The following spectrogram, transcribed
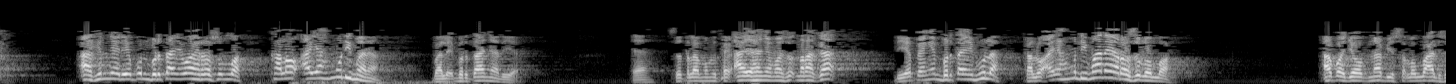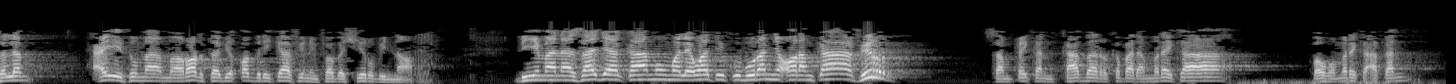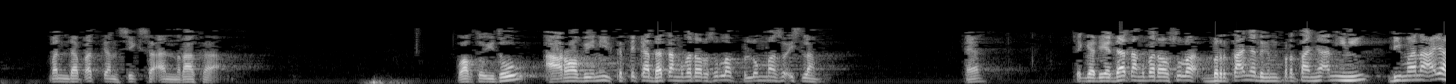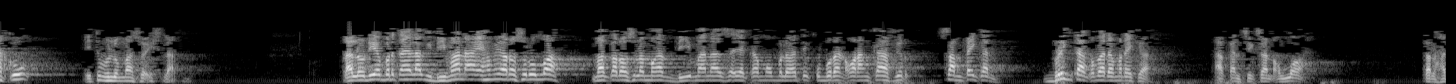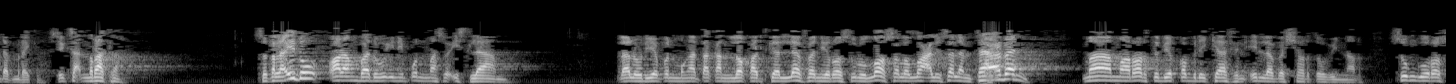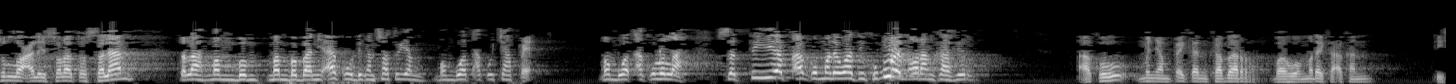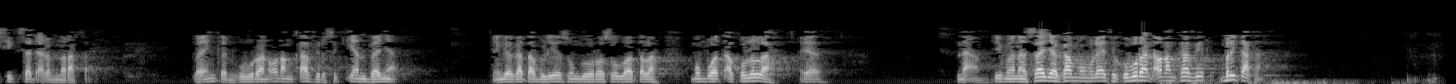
Akhirnya dia pun bertanya, "Wahai Rasulullah, kalau ayahmu di mana?" Balik bertanya dia. Ya, setelah mengetahui ayahnya masuk neraka, dia pengen bertanya pula, "Kalau ayahmu di mana ya Rasulullah?" Apa jawab Nabi sallallahu alaihi wasallam? "Haitsuma mararta biqabri kafirin fabashshiru bin nar." Di mana saja kamu melewati kuburannya orang kafir, sampaikan kabar kepada mereka bahwa mereka akan mendapatkan siksaan neraka. Waktu itu Arab ini ketika datang kepada Rasulullah belum masuk Islam. Ya. Sehingga dia datang kepada Rasulullah bertanya dengan pertanyaan ini, di mana ayahku? Itu belum masuk Islam. Lalu dia bertanya lagi, di mana ayahmu ya Rasulullah? Maka Rasulullah mengatakan, di mana saya kamu melewati kuburan orang kafir? Sampaikan berita kepada mereka akan siksaan Allah terhadap mereka, siksaan neraka. Setelah itu orang Badu ini pun masuk Islam. Lalu dia pun mengatakan laqad kallafani Rasulullah sallallahu alaihi wasallam ta'ban ma marartu bi qabri kafin illa basyartuhu bin nar. Sungguh Rasulullah alaihi wasallam telah membebani aku dengan satu yang membuat aku capek, membuat aku lelah. Setiap aku melewati kuburan orang kafir, aku menyampaikan kabar bahwa mereka akan disiksa dalam neraka. Bayangkan kuburan orang kafir sekian banyak. Sehingga kata beliau sungguh Rasulullah telah membuat aku lelah ya. Nah, di mana saja kamu melihat kuburan orang kafir, beritakan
